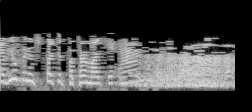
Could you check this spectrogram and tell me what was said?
have you been inspected for termites? Yeah, huh?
